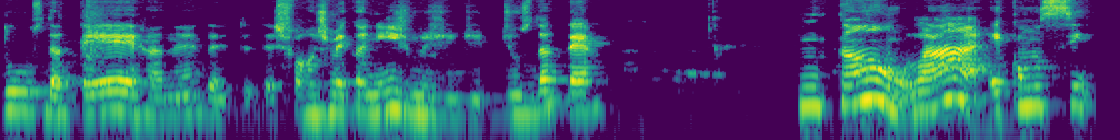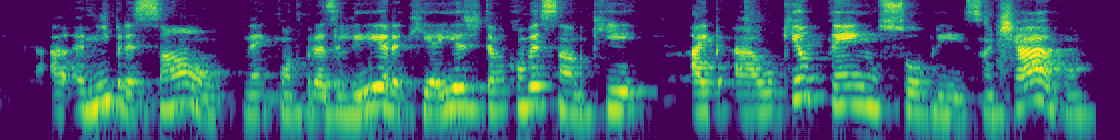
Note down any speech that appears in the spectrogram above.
do uso da terra, né? Da, das formas, mecanismos de, de, de, uso da terra. Então, lá é como se. A, a minha impressão, né, enquanto brasileira, que aí a gente estava conversando, que a, a, o que eu tenho sobre Santiago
